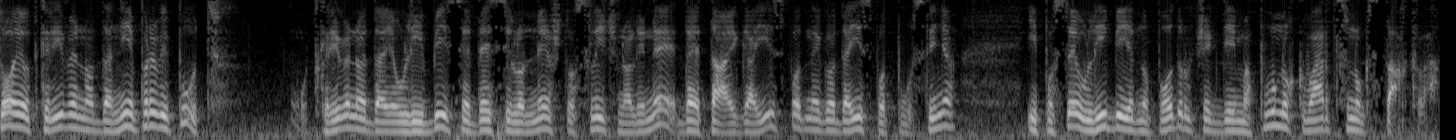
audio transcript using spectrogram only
to je otkriveno da nije prvi put. Otkriveno je da je u Libiji se desilo nešto slično, ali ne da je tajga ispod, nego da je ispod pustinja i postoje u Libiji jedno područje gdje ima puno kvarcnog stakla.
